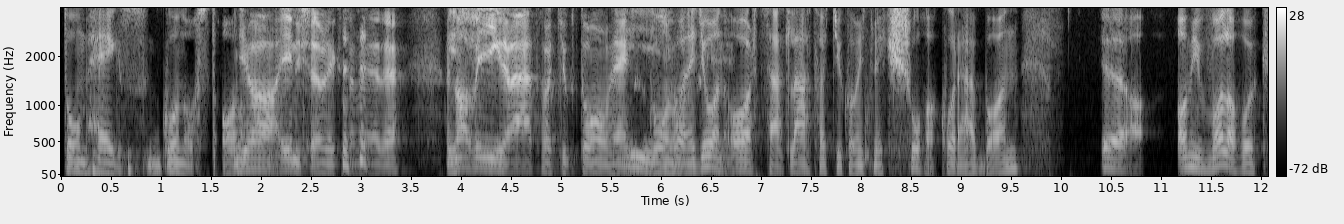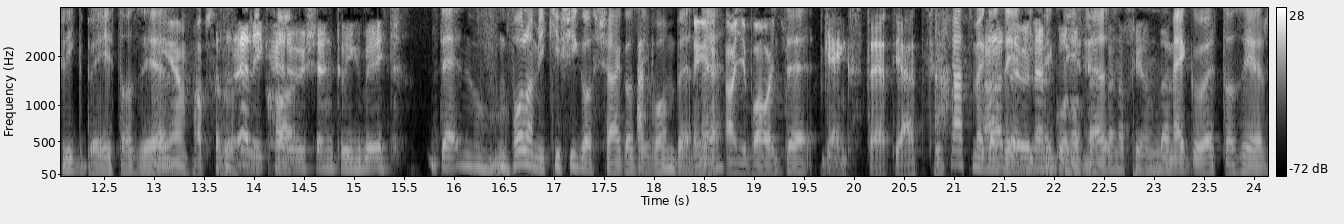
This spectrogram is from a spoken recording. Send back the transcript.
Tom Hanks gonoszt alak. Ja, én is emlékszem erre. Na, végre láthatjuk Tom Hanks Így van, egy olyan arcát láthatjuk, amit még soha korábban, ami valahol clickbait azért, Igen, Ez abszolút. elég ha- erősen clickbait. De valami kis igazság azért Hát, van benne. Igen, annyiban, hogy de- gangstert játszik. Hát meg Hát, azért ő nem gonosz ebben a filmben. megölt azért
